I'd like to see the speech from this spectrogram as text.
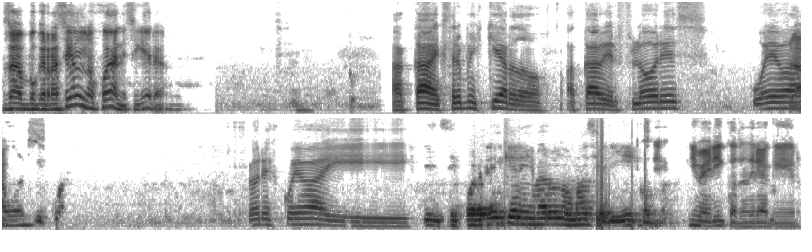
O sea, porque Raciel no juega ni siquiera. Acá, extremo izquierdo. Acá, ver, Flores, Cueva. Flowers. Flores, Cueva y. Y si por ahí quieren llevar uno más Iberico. Sí, Iberico tendría que ir.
